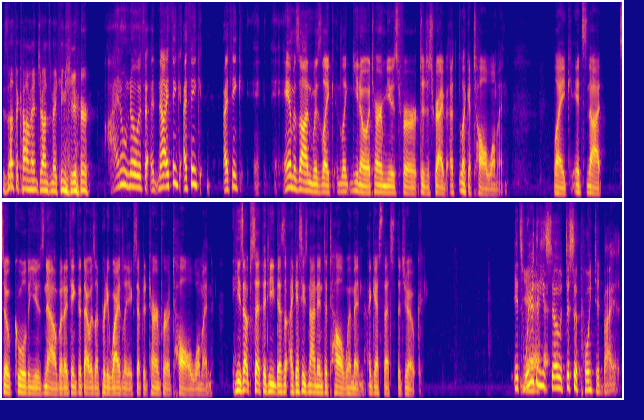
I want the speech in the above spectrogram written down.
Is that the comment John's making here? I don't know if now I think I think I think Amazon was like like you know a term used for to describe a, like a tall woman. Like it's not so cool to use now, but I think that that was a pretty widely accepted term for a tall woman. He's upset that he doesn't. I guess he's not into tall women. I guess that's the joke. It's weird that he's so disappointed by it.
